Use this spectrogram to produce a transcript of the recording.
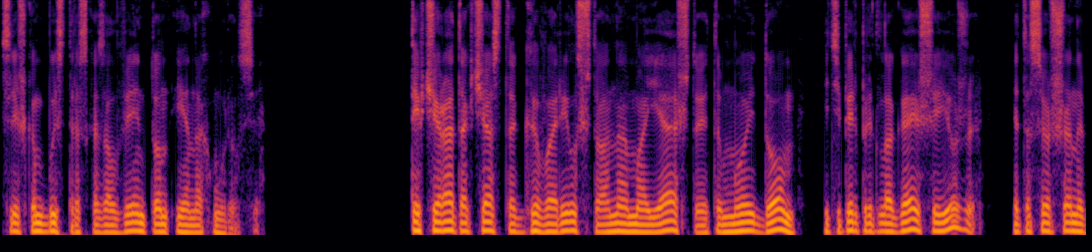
Слишком быстро сказал Вейнтон, и я нахмурился. Ты вчера так часто говорил, что она моя, что это мой дом, и теперь предлагаешь ее же? Это совершенно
